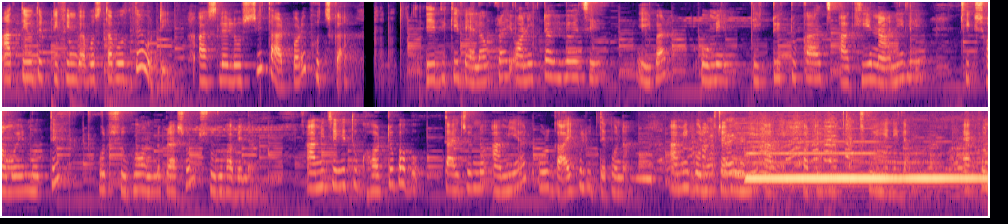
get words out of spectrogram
আত্মীয়দের টিফিন ব্যবস্থা বলতে ওটি। আসলে লস্যি, তারপরে ফুচকা। এদিকে বেলাও প্রায় অনেকটাই হয়েছে। এইবার ওমের একটু একটু কাজ আগিয়ে না নিলে ঠিক সময়ের মধ্যে ওর শুভ অন্নপ্রাশন শুরু হবে না। আমি যেহেতু ঘর ডোবাবো তাই জন্য আমি আর ওর গায়ে হলুদ দেব না। আমি হলুদটা নিয়ে আগে ঘটের মধ্যে ছুঁয়ে নিলাম। এখন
